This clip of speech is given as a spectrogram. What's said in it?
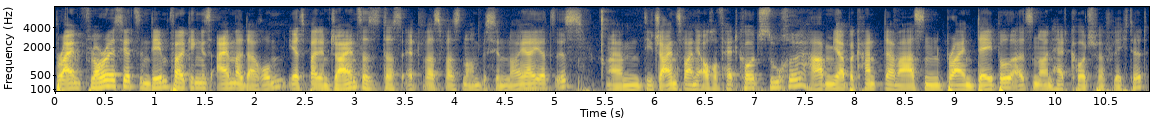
Brian Flores jetzt in dem Fall ging es einmal darum, jetzt bei den Giants, das ist das etwas, was noch ein bisschen neuer jetzt ist. Ähm, die Giants waren ja auch auf Headcoach-Suche, haben ja bekanntermaßen Brian Dable als neuen Headcoach verpflichtet.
